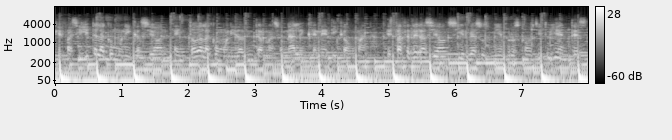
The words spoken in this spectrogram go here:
que facilite la comunicación en toda la comunidad internacional en genética humana. Esta federación sirve a sus miembros constituyentes,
